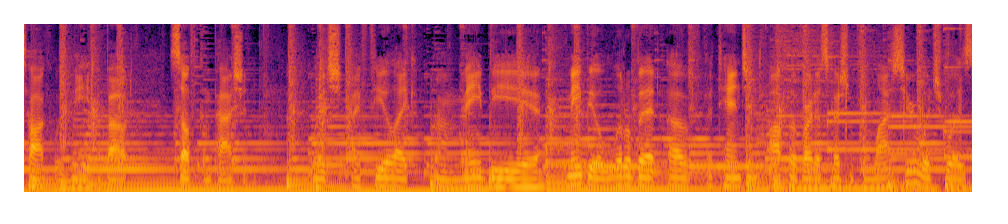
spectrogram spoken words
talk with me about self compassion which I feel like um, maybe maybe a little bit of a tangent off of our discussion from last year, which was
